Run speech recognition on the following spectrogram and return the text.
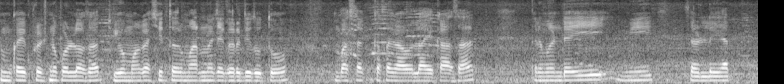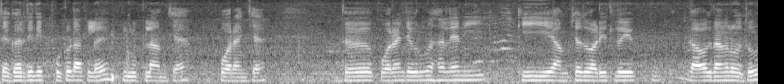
तुमका एक प्रश्न पडलो असात ह्यो मागाशी तर मारणाच्या गर्दीत होतो. बसा कसा गावला एका असात तर मंडळी मी चढले यात त्या गर्दीत एक फोटो टाकला आहे ग्रुपला आमच्या पोरांच्या. तर पोरांच्या ग्रुपला सांगल्याने की आमच्याच वाडीतलं एक गावात जाणार होतो.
